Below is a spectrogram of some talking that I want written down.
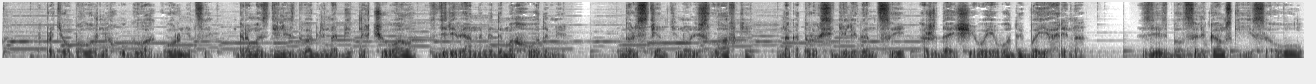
В противоположных углах горницы громоздились два глинобитных чувала с деревянными дымоходами. Вдоль стен тянулись лавки, на которых сидели гонцы, ожидающие воеводу и боярина. Здесь был Соликамский Исаул,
